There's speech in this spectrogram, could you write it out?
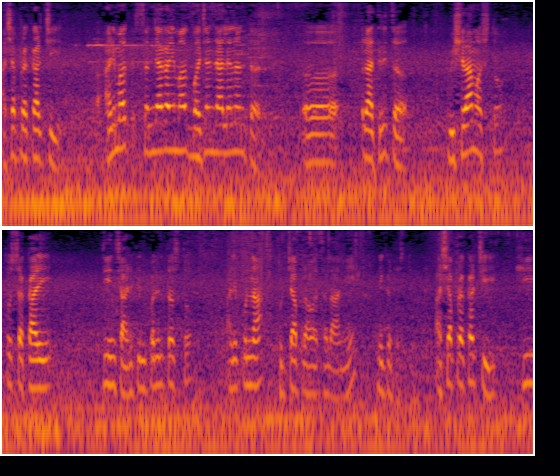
अशा प्रकारची आणि मग संध्याकाळी मग भजन झाल्यानंतर रात्रीचं विश्राम असतो. तो सकाळी तीन साडेतीनपर्यंत असतो आणि पुन्हा पुढच्या प्रवासाला आम्ही निघत असतो. अशा प्रकारची ही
